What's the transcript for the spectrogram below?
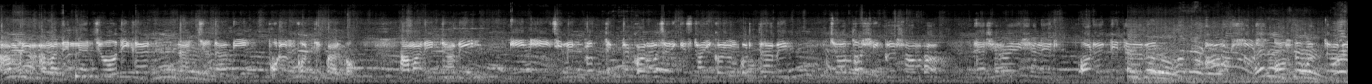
আমরা আমাদের ন্যায্য অধিকার ন্যায্য দাবি পূরণ করতে পারব আমাদের দাবি এনএইচএম এর প্রত্যেকটা কর্মচারীকে স্থায়ীকরণ করতে হবে যত শীঘ্র সম্ভব ন্যাশনালাইজেশনের অর্ডার দিতে হবে আউটসোর্স বন্ধ করতে হবে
